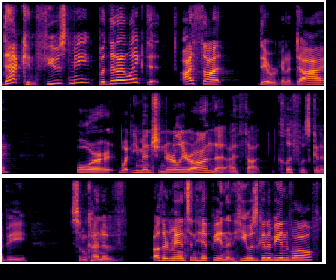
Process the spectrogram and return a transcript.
That confused me, but then I liked it. I thought they were going to die, or what you mentioned earlier on that I thought Cliff was going to be some kind of other Manson hippie and then he was going to be involved.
